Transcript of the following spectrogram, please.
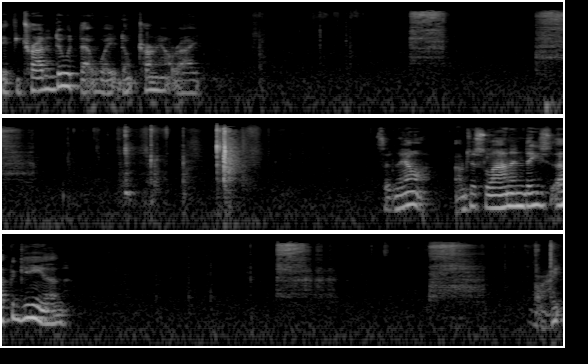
if you try to do it that way it don't turn out right. So now I'm just lining these up again all right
